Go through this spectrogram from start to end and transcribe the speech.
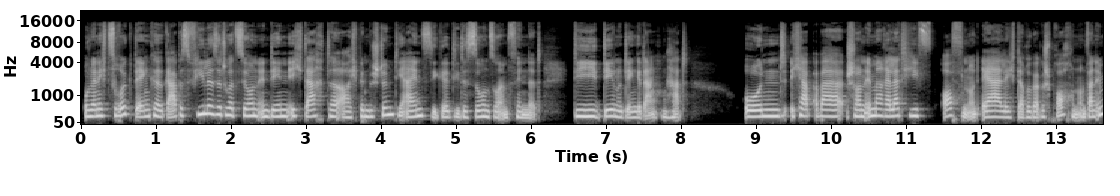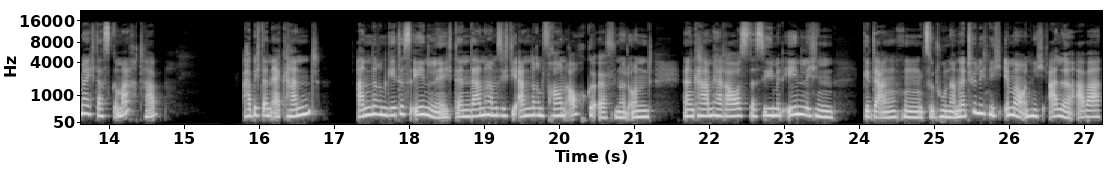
Und wenn ich zurückdenke, gab es viele Situationen, in denen ich dachte, oh, ich bin bestimmt die Einzige, die das so und so empfindet, die den und den Gedanken hat. Und ich habe aber schon immer relativ offen und ehrlich darüber gesprochen. Und wann immer ich das gemacht habe, habe ich dann erkannt, anderen geht es ähnlich. Denn dann haben sich die anderen Frauen auch geöffnet. Und dann kam heraus, dass sie mit ähnlichen Gedanken zu tun haben. Natürlich nicht immer und nicht alle, aber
